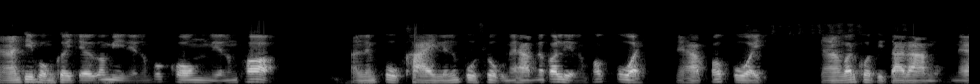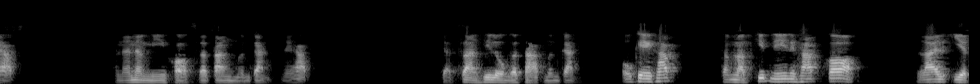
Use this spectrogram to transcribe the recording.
นะที่ผมเคยเจอก็มีเหรียญหลวงพ่อคงเหรียญหลวงพ่อเหรียญปู่ไข่เหรียญหลวงปู่สุกนะครับ แล้วก็เหรียญหลวงพ่อกลวยนะครับพ่อกลวยนะวัดโคติตารามเนี่ยนะครับอันนั้นมีขอบสตังค์เหมือนกันนะครับ จัดสร้างที่โรงกระสาบเหมือนกัน โอเคครับสำหรับคลิปนี้นะครับ ก็รายละเอียด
